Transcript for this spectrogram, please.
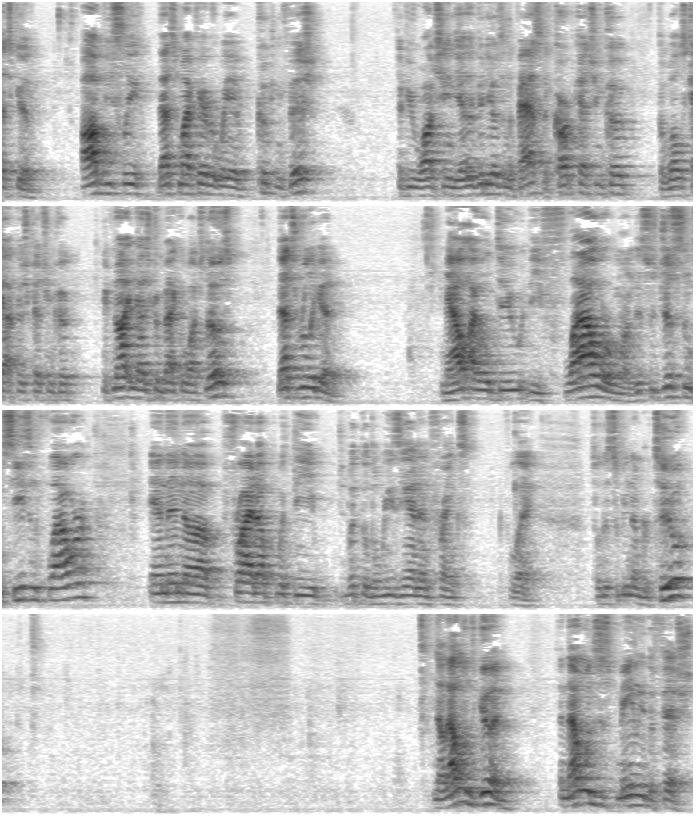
That's good. Obviously, that's my favorite way of cooking fish. If you're watching the other videos in the past, the carp catch and cook, the Wels catfish catch and cook. If not, you guys go back and watch those. That's really good. Now I will do the flour one. This is just some seasoned flour and then uh, fried up with the with the Louisiana and Frank's filet. So this will be number two. Now that one's good. And that one's just mainly the fish.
